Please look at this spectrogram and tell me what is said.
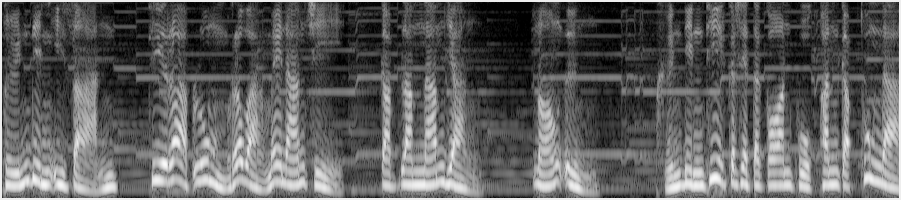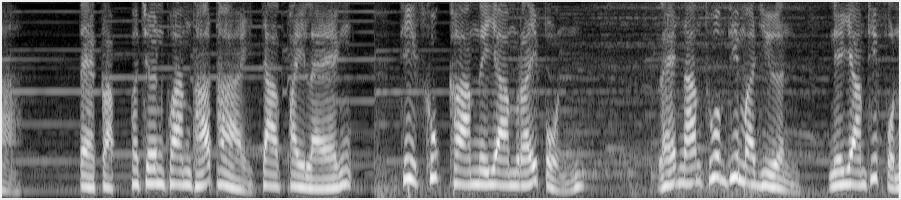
ผืนดินอีสานที่ราบลุ่มระหว่างแม่น้ำชีกับลำน้ำยังหนองอึ่ง ผืนดินที่เกษตรกรผูกพันกับทุ่งนา แต่กลับเผชิญความท้าทายจากภัยแล้ง ที่คุกคามในยามไร้ฝน และน้ำท่วมที่มาเยือนในยามที่ฝน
